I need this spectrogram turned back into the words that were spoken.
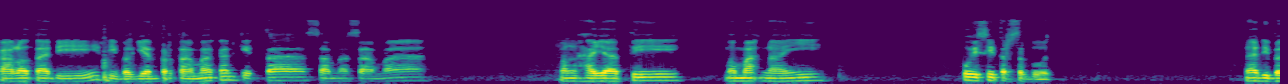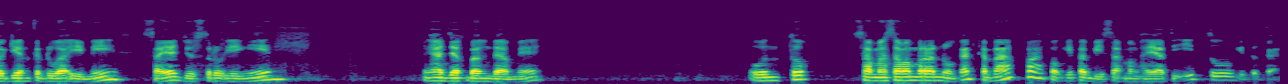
Kalau tadi di bagian pertama kan kita sama-sama menghayati, memaknai puisi tersebut. Nah, di bagian kedua ini saya justru ingin mengajak Bang Dame untuk sama-sama merenungkan kenapa kok kita bisa menghayati itu gitu kan.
